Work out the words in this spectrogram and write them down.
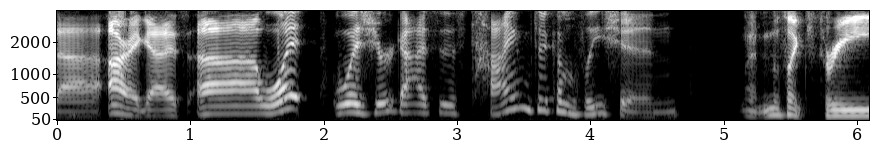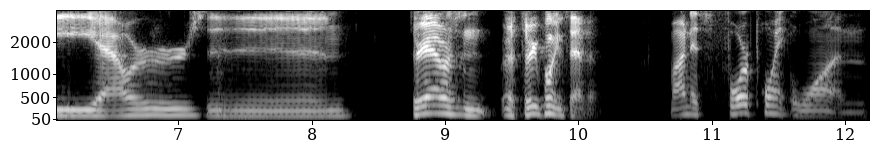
uh all right guys. Uh what was your guys' time to completion? It was like three hours and three hours and or three point seven. Mine is 4.1.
